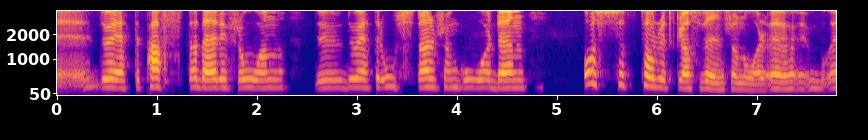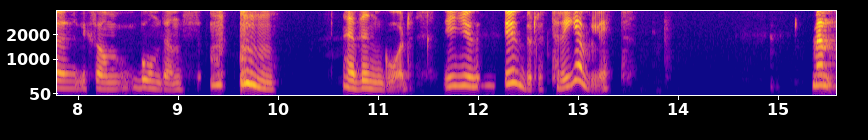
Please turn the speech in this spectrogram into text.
eh, du äter pasta därifrån, du, du äter ostar från gården och så tar du ett glas vin från år, eh, eh, liksom bondens vingård. Det är ju urtrevligt. Men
